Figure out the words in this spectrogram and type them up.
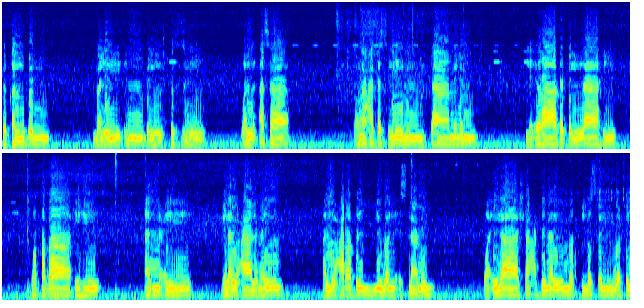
بقلب مليء بالحزن والأسى ومع تسليم كامل لإرادة الله وقضائه أنعي إلى العالمين العربي والإسلامي وإلى شعبنا المخلص الوفي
